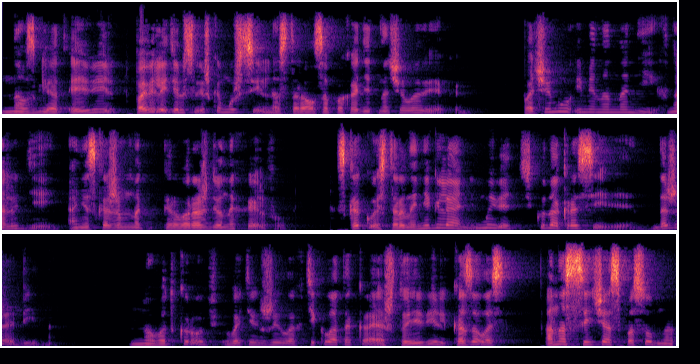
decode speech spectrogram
На взгляд Эйвиль, повелитель слишком уж сильно старался походить на человека. Почему именно на них, на людей, а не, скажем, на перворожденных эльфов? С какой стороны ни глянь, мы ведь куда красивее, даже обидно. Но вот кровь в этих жилах текла такая, что Евель, казалось, она сейчас способна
